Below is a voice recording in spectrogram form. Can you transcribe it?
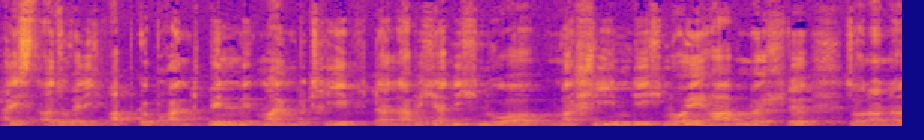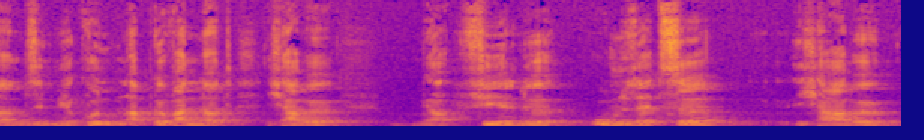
Heißt also, wenn ich abgebrannt bin mit meinem Betrieb, dann habe ich ja nicht nur Maschinen, die ich neu haben möchte, sondern dann sind mir Kunden abgewandert. Ich habe ja, fehlende Umsätze, ich habe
